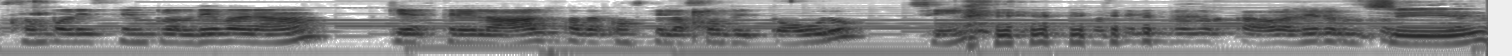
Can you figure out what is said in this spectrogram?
São, por exemplo, Aldebaran, que é a estrela alfa da constelação de Touro. Sim? Você lembrou dos Cavaleiros do Sim.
